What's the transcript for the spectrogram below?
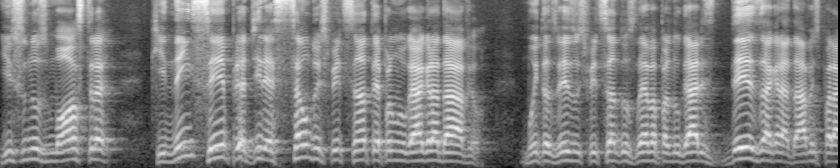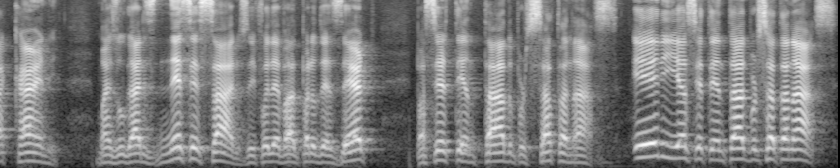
Isso nos mostra que nem sempre a direção do Espírito Santo é para um lugar agradável. Muitas vezes o Espírito Santo nos leva para lugares desagradáveis para a carne, mas lugares necessários. Ele foi levado para o deserto para ser tentado por Satanás. Ele ia ser tentado por Satanás,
